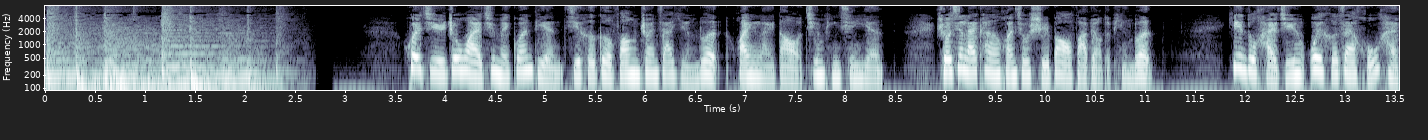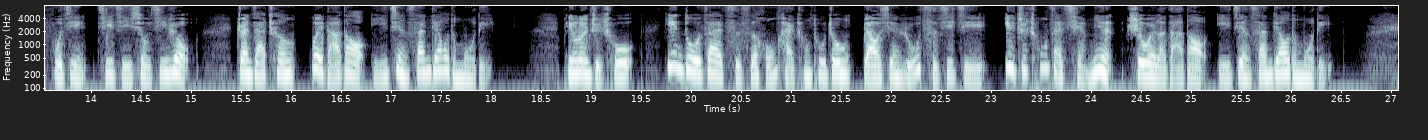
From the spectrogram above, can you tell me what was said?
汇聚中外军媒观点，集合各方专家言论。欢迎来到军评前沿。首先来看《环球时报》发表的评论：印度海军为何在红海附近积极秀肌肉？专家称为达到一箭三雕的目的。评论指出，印度在此次红海冲突中表现如此积极，一直冲在前面，是为了达到一箭三雕的目的。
